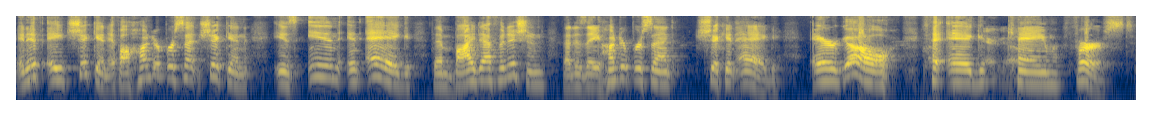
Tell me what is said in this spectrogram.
And if a chicken, if 100% chicken is in an egg, then by definition, that is a 100% chicken egg. Ergo, the egg Ergo. came first.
